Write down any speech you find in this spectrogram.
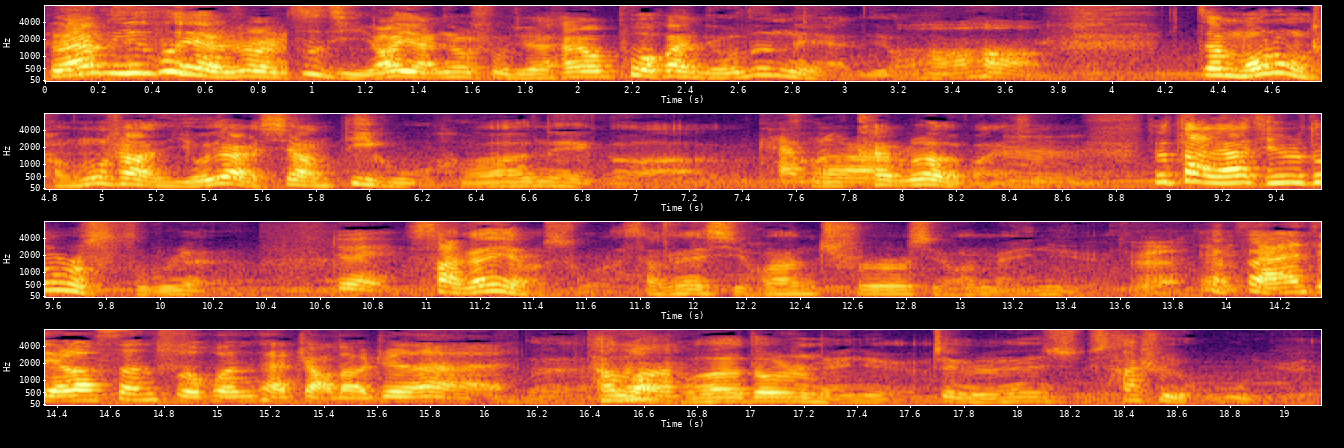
莱布尼茨也是自己要研究数学，还要破坏牛顿的研究。哦，在某种程度上，有点像蒂谷和那个开普勒的关系。就大家其实都是俗人。对。萨根也是俗人萨根喜欢吃喜欢美女。对。对萨根结了三次婚才找到真爱。对他老婆都是美女这个人他是有物欲的。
